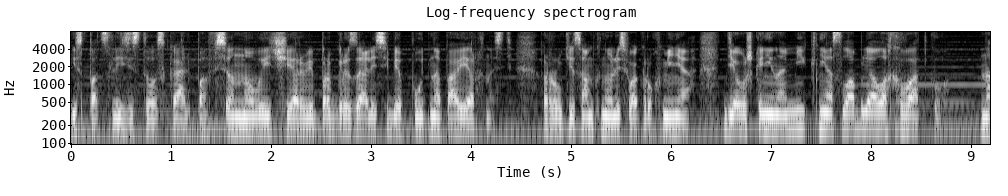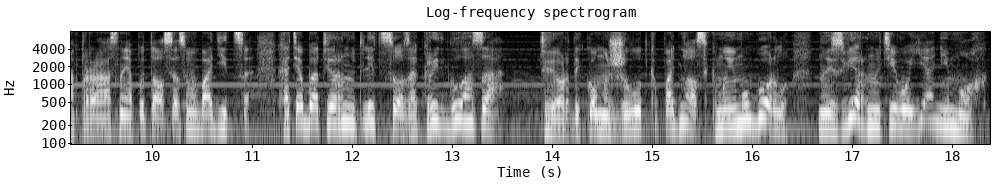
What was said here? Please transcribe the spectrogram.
Из-под слизистого скальпа все новые черви прогрызали себе путь на поверхность. Руки сомкнулись вокруг меня. Девушка ни на миг не ослабляла хватку. Напрасно я пытался освободиться, хотя бы отвернуть лицо, закрыть глаза. Твердый ком из желудка поднялся к моему горлу, но извергнуть его я не мог.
